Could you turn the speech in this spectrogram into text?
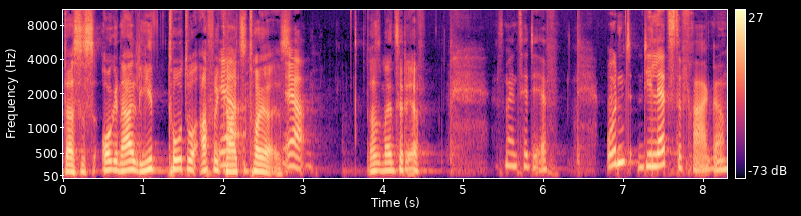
dass das Originallied Toto Afrika zu teuer ist. Ja, Das ist mein ZDF. das ist mein ZDF. Und die letzte Frage.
